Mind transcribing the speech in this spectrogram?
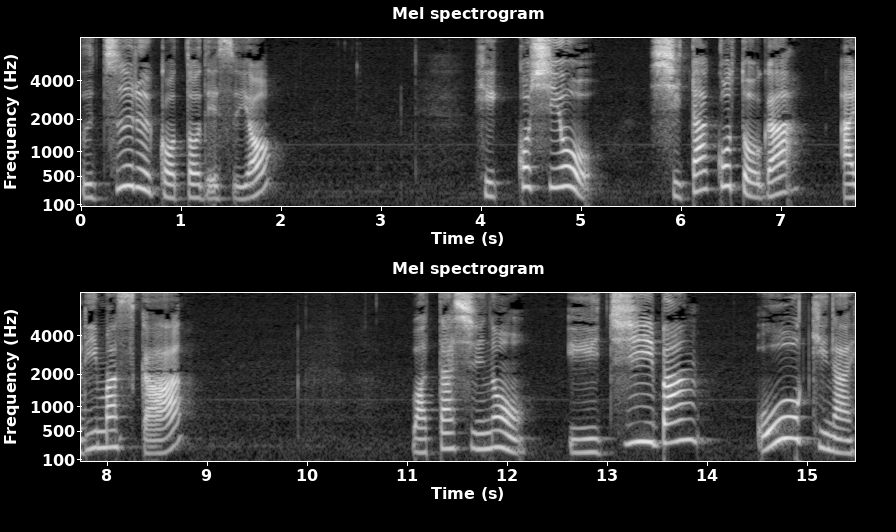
移ることですよ。引っ越しをしたことがありますか？私の一番大きな引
